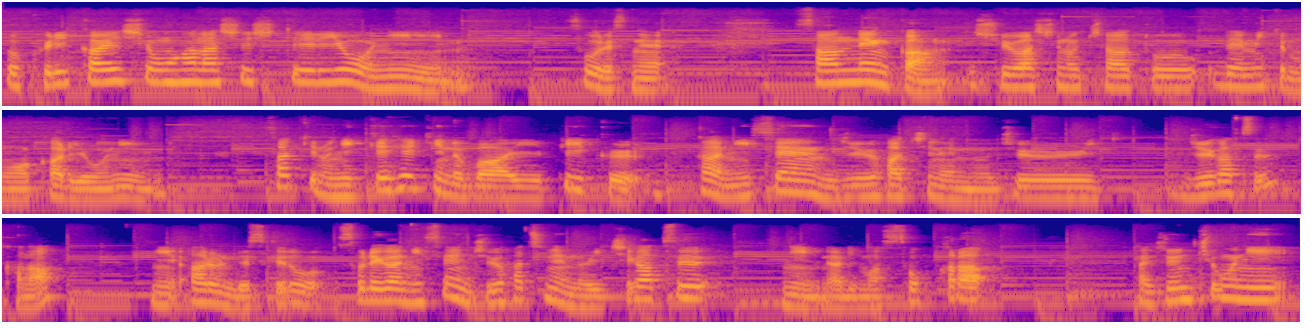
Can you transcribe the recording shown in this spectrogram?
そう繰り返しお話ししているように、そうですね、3年間週足のチャートで見てもわかるように、さっきの日経平均の場合、ピークが2018年の 10, 10月かな？にあるんですけど、それが2018年の1月になります。そこから順調に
